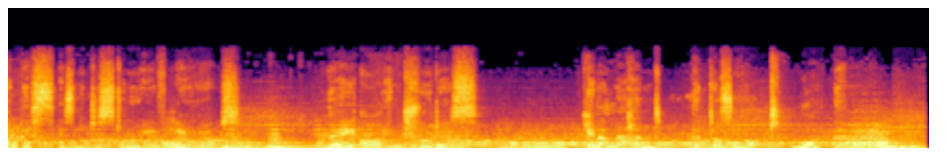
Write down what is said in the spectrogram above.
But this is not a story of heroes. They are intruders in a land that does not want them.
